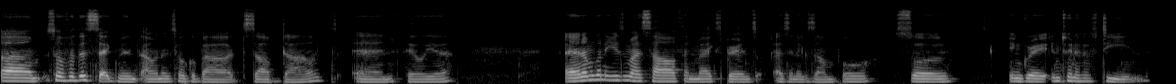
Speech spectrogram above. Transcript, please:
Um, so for this segment, I want to talk about self doubt and failure, and I'm going to use myself and my experience as an example. So, in grade in 2015,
